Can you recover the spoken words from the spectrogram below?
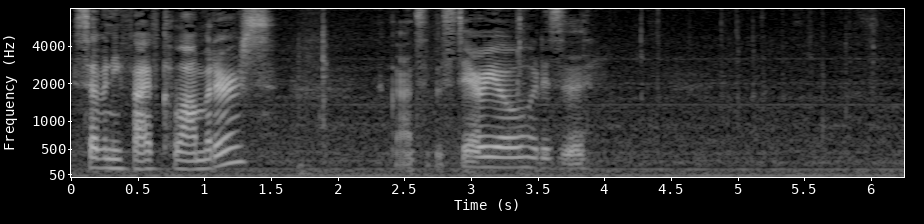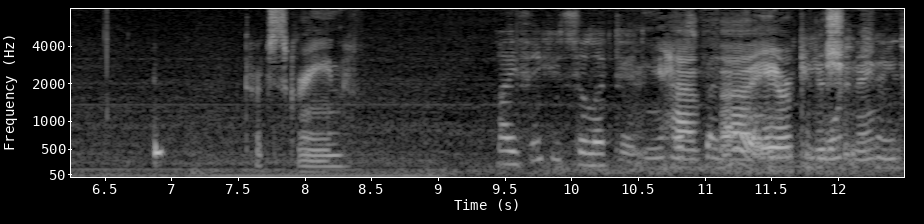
75 kilometers. Glance at the stereo. It is a touch screen. I think it's selected. And you have uh, air conditioning.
